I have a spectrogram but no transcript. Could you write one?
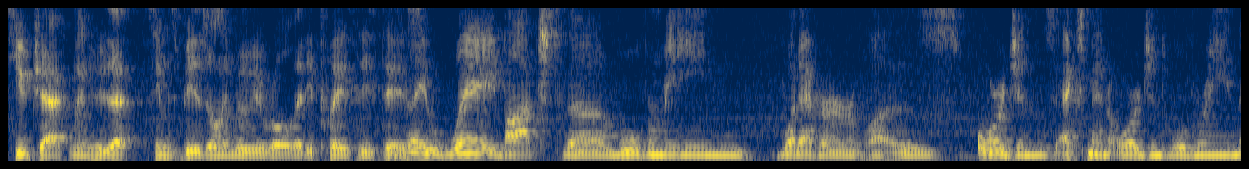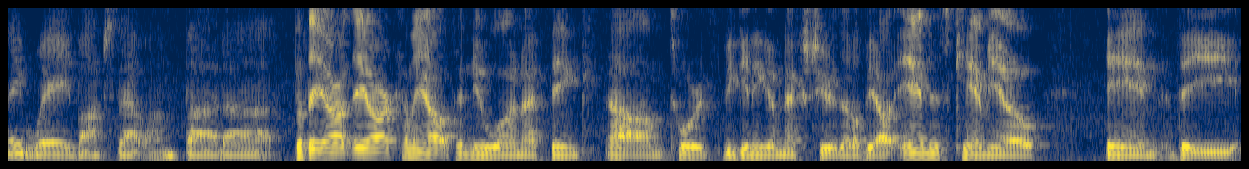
Hugh Jackman, who that seems to be his only movie role that he plays these days. They way botched the Wolverine, whatever it was, Origins, X Men Origins Wolverine. They way botched that one, but uh, But they are they are coming out with a new one. I think um, towards the beginning of next year that'll be out, and his cameo in the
